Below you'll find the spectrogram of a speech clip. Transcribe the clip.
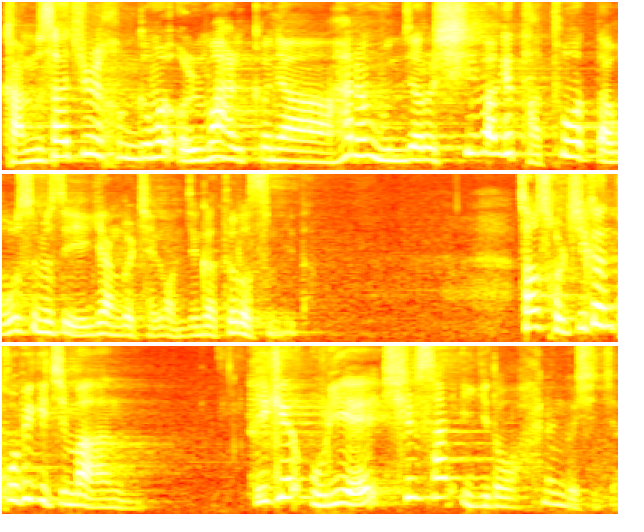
감사줄 헌금을 얼마 할 거냐 하는 문제로 심하게 다투었다고 웃으면서 얘기한 걸 제가 언젠가 들었습니다. 참 솔직한 고백이지만 이게 우리의 실상이기도 하는 것이죠.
